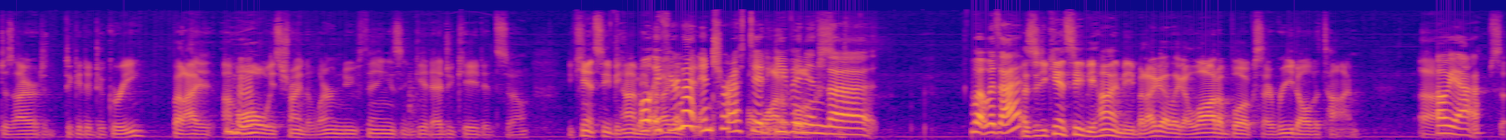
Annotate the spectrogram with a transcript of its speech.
desire to, to get a degree, but I I'm Mm-hmm. always trying to learn new things and get educated. So you can't see behind me. Well, if I you're not interested a lot of even in the What was that? I said you can't see behind me, but I got like a lot of books I read all the time. oh yeah. So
